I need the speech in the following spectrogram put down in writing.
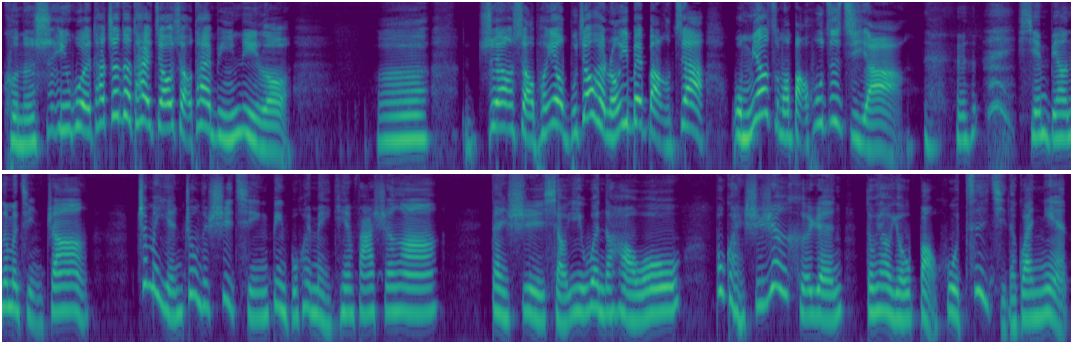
可能是因为她真的太娇小、太迷你了。呃，这样小朋友不就很容易被绑架？我们要怎么保护自己啊？先不要那么紧张，这么严重的事情并不会每天发生啊。但是小易问的好哦，不管是任何人都要有保护自己的观念。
